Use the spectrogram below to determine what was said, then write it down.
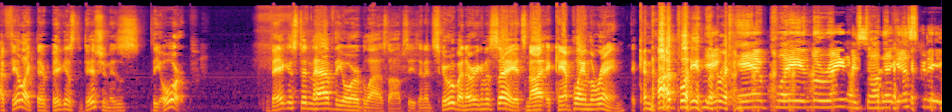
I feel like their biggest addition is the orb. Vegas didn't have the orb last offseason. And Scoob, I know you're gonna say it's not it can't play in the rain. It cannot play in the It rain. It can't play in the rain. I saw that yesterday.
